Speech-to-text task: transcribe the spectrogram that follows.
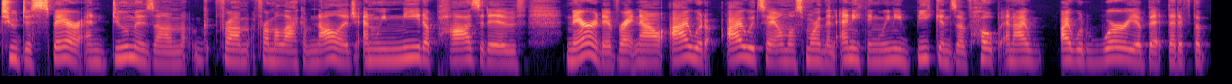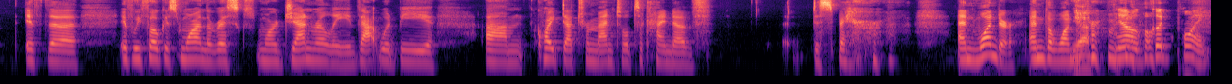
to despair and doomism from from a lack of knowledge and we need a positive narrative right now i would i would say almost more than anything we need beacons of hope and i i would worry a bit that if the if the if we focused more on the risks more generally that would be um, quite detrimental to kind of despair and wonder and the wonder Yeah. No, good point.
